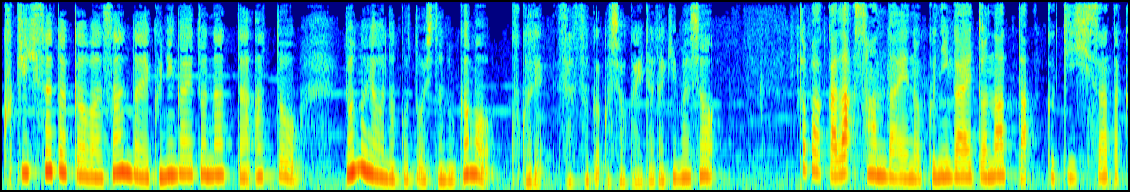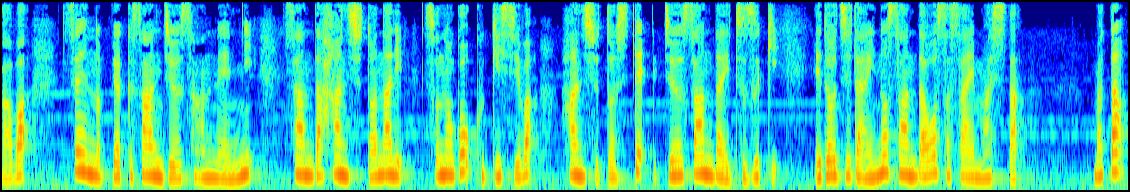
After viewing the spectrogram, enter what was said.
久喜久高は三代国替えとなった後どのようなことをしたのかもここで早速ご紹介いただきましょう。鳥羽から三田への国替えとなった久喜久高は1633年に三田藩主となりその後久喜市は藩主として13代続き江戸時代の三田を支えました。また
